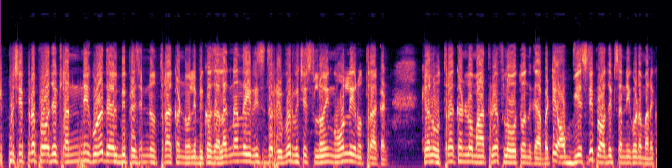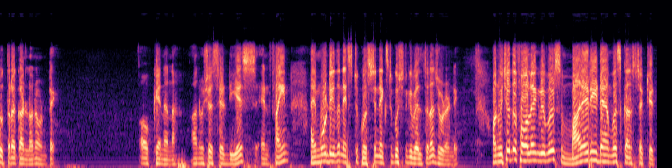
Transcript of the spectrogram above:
ఇప్పుడు చెప్పిన ప్రాజెక్టులు అన్నీ కూడా they will be present in Uttarakhand only because Alaknanda it is the river which is flowing only in Uttarakhand కేవలం ఉత్తరాఖండ్లో మాత్రమే ఫ్లో అవుతుంది కాబట్టి ఆబ్వియస్లీ ప్రాజెక్ట్స్ అన్నీ కూడా మనకి ఉత్తరాఖండ్లోనే ఉంటాయి. ఓకేనన్నా Anusha said yes and fine I move in the next question next క్వశ్చన్కి వెళ్తున్నా చూడండి. On which of the following rivers Maneri dam was constructed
